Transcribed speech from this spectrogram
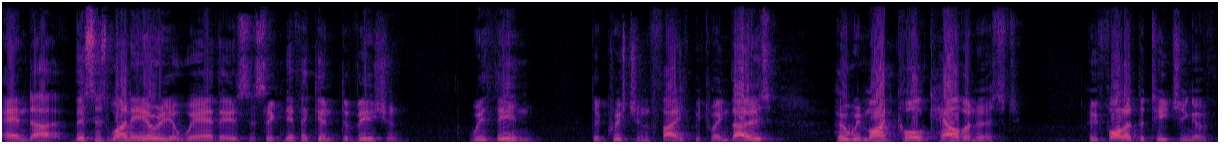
And uh, this is one area where there's a significant division within the Christian faith between those who we might call Calvinist, who followed the teaching of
